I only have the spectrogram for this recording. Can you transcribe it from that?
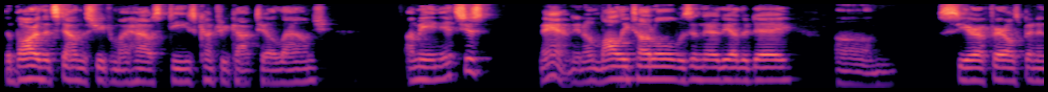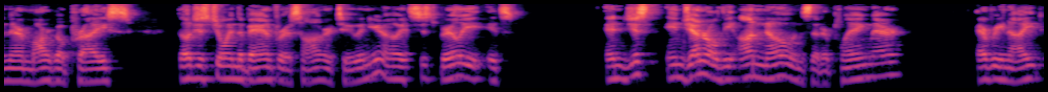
the bar that's down the street from my house, Dee's Country Cocktail Lounge. I mean, it's just man, you know, Molly Tuttle was in there the other day. Um, Sierra Farrell's been in there. Margo Price. They'll just join the band for a song or two, and you know, it's just really it's and just in general, the unknowns that are playing there every night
